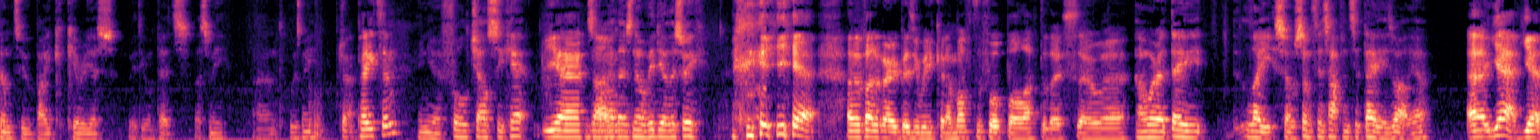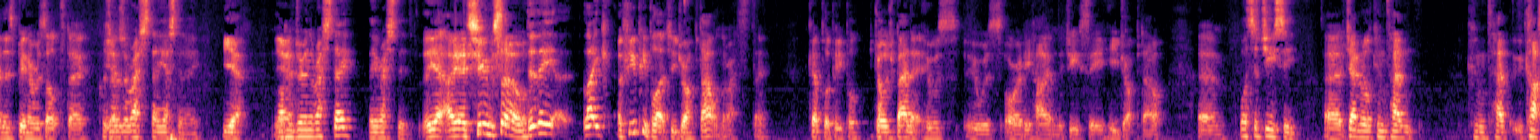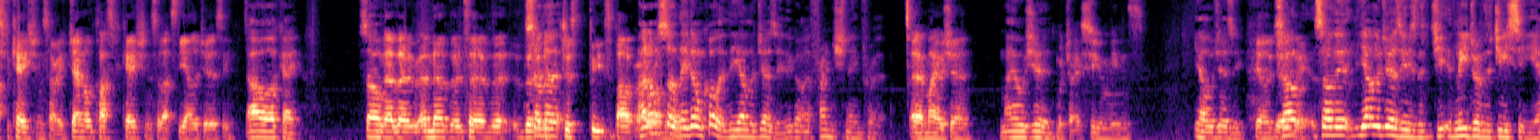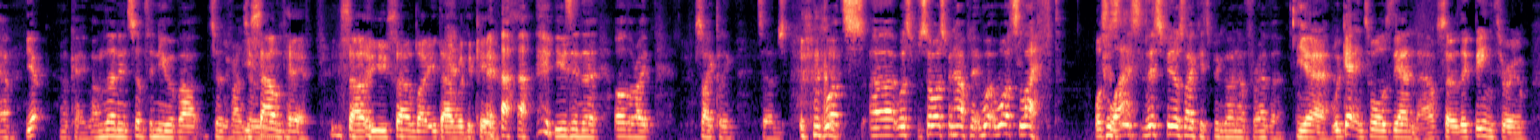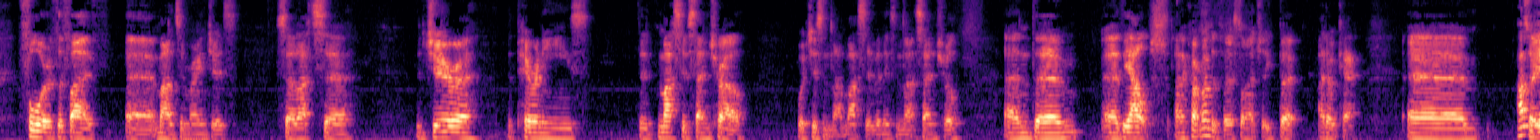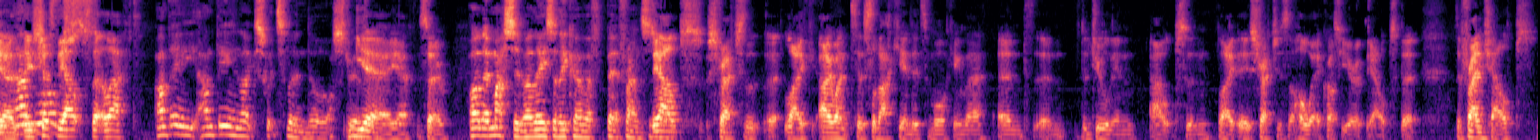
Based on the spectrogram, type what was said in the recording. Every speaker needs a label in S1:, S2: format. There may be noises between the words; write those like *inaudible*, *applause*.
S1: Welcome to Bike Curious with you and Pits. That's me. And with me,
S2: Jack Payton.
S1: in your full Chelsea kit.
S2: Yeah.
S1: Is that why
S2: um,
S1: there's no video this week? *laughs*
S2: yeah. I've had a very busy week and I'm off to football after this, so uh,
S1: And we're a day late, so something's happened today as well, yeah?
S2: uh, yeah, yeah, there's been a result today.
S1: Because
S2: yeah.
S1: there was a rest day yesterday.
S2: yeah.
S1: What happened
S2: Yeah.
S1: during the rest day? They rested.
S2: yeah, I assume so.
S1: Did they, uh, like,
S2: A few people actually dropped out on the rest day. Couple of people. George Bennett, who was who was already high on the GC, he dropped out. Um,
S1: what's a GC?
S2: uh, general content, content classification. Sorry, general classification. So that's the yellow jersey.
S1: Oh, okay. So,
S2: another another term that, that
S1: So the-
S2: just beats about.
S1: and also they don't call it the yellow jersey, they've got a French name for it.
S2: uh, maillot jaune,
S1: Maillot jaune,
S2: which I assume means
S1: yellow jersey.
S2: yellow jersey.
S1: So, so the yellow jersey is the G- leader of the GC, yeah?
S2: Yep.
S1: Okay, well, I'm learning something new about Tour de France.
S2: you sound hip. You sound you sound like you're down with the kids. *laughs*
S1: using the all the right cycling terms. *laughs* What's uh, what's so what's been happening? What, what's left?
S2: What's left?
S1: This, this feels like it's been going on forever.
S2: Yeah, we're getting towards the end now. So they've been through four of the five uh, mountain ranges. So that's uh, the Jura, the Pyrenees, the Massif Central, which isn't that massive and isn't that central, and um, uh, the Alps. And I can't remember the first one actually, but I don't care. Um, so
S1: they-
S2: yeah, it's just the Alps that are left.
S1: Aren't they? Aren't they in like Switzerland or Austria?
S2: Yeah, yeah. So
S1: Oh, they're massive, are they? So they cover a bit of France. As
S2: The
S1: well.
S2: Alps stretch, uh, like I went to Slovakia and did some walking there, and, and the Julian Alps, and like it stretches the whole way across Europe. The Alps, but the French Alps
